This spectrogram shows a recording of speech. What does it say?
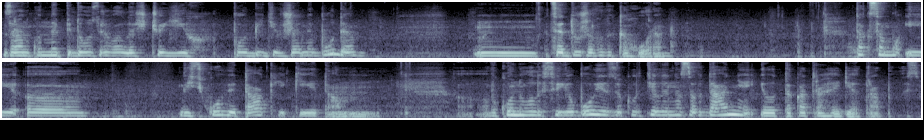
зранку не підозрювали, що їх по обіді вже не буде, це дуже велике горе. Так само і е, військові, так, які там е, виконували свій обов'язок, летіли на завдання, і от така трагедія трапилась.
